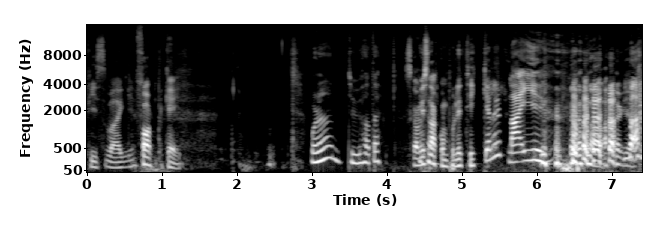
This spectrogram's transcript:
Fisebag. Fartblokkering. Hvordan har du hatt det? Skal vi snakke om politikk, eller? Nei! Nå, okay. Nei.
